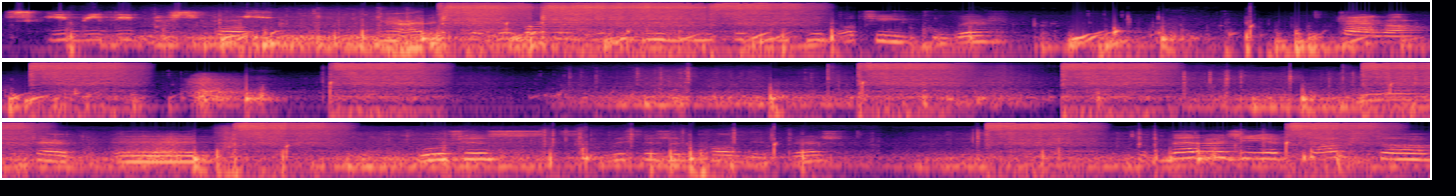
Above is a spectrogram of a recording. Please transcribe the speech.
skibidi sposób. Nie, ale to bałwana zrobimy w tym odcinku, wiesz? Czego? Ten, yy, bo już jest, myślę, że koniec, wiesz? Na razie jak coś, to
